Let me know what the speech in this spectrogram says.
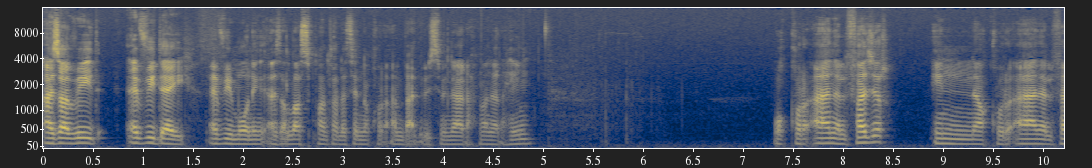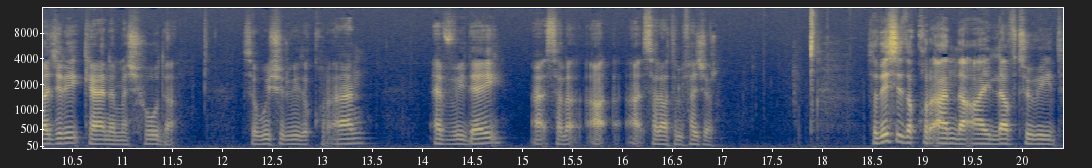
as I read every day, every morning, as Allah subhanahu wa ta'ala said in the Quran, بعد بسم الله الرحمن الرحيم وقرآن الفجر Inna Quran al Fajri kana mashhuda. So we should read the Quran every day at, Salat, al Fajr. So this is the Quran that I love to read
